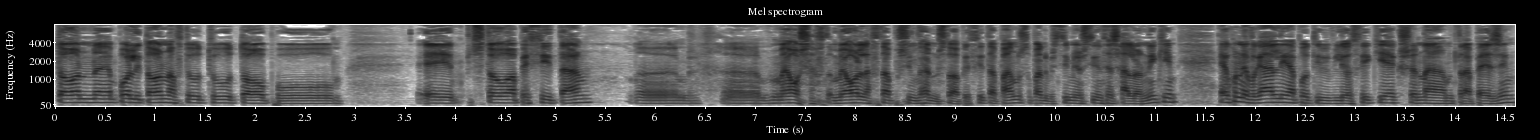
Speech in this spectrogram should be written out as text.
των ε, πολιτών αυτού του τόπου. Ε, στο Απεθύτα ε, ε, με, όσα, αυτά- με όλα αυτά που συμβαίνουν στο Απιθύτα πάνω στο Πανεπιστήμιο στην Θεσσαλονίκη έχουν βγάλει από τη βιβλιοθήκη έξω ένα τραπέζι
